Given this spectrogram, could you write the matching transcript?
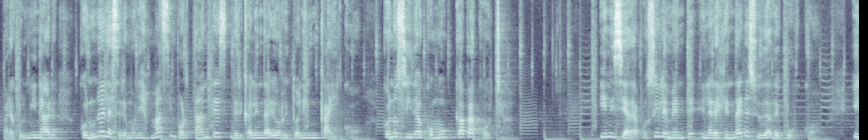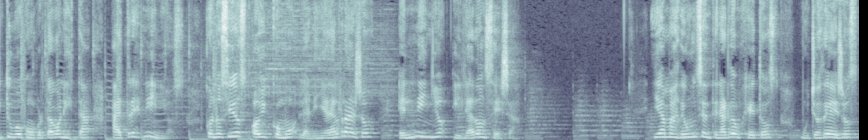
para culminar con una de las ceremonias más importantes del calendario ritual incaico, conocida como Capacocha, iniciada posiblemente en la legendaria ciudad de Cusco, y tuvo como protagonista a tres niños, conocidos hoy como la Niña del Rayo, el Niño y la Doncella y a más de un centenar de objetos, muchos de ellos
